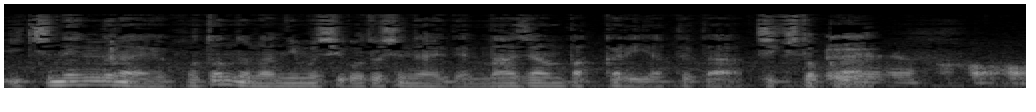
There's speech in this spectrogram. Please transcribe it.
1年ぐらいほとんど何も仕事しないで麻雀ばっかりやってた時期とかあ。ええは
